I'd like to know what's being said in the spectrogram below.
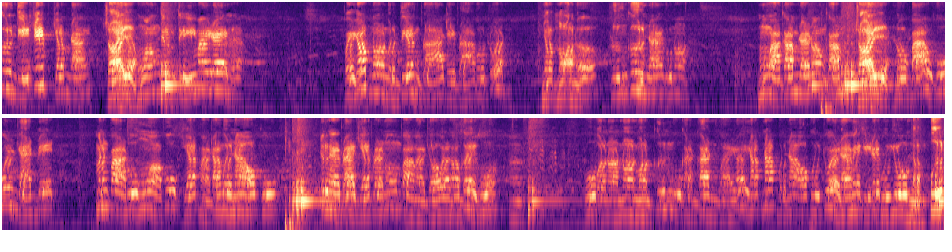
คืนที่สิบจำได้ซอยห่วงเต็มตีไม่แรงแล้ว ไปยบนอนบนเตียงปลาเจ็บปลาคนรวดยบนอนเออครึ่งคืนได้กูนอนมึงว่ากำได้น้องกำซอยลูกบ้าวกูจัดเด็ดมันป่าดูงัวพวกเขียดมาทำเบนเอากูถึงไงปลาเขียดปลาโน้มป่ามาจอไว้เขาเคยกูกูก็นอนนอนหมดขึ้นกูกันกันไว้เลยนักนักบนเอากูช่วยได้ไม่คิดได้กูโยนกับปืน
